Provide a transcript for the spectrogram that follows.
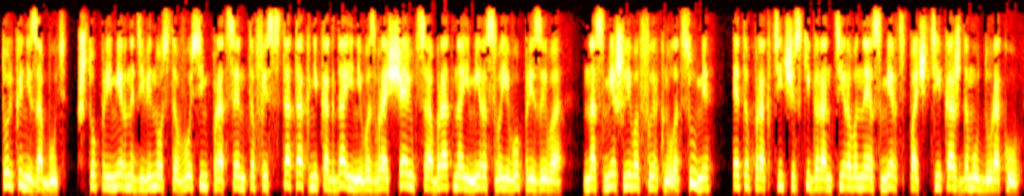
Только не забудь, что примерно 98% из 100 так никогда и не возвращаются обратно и мира своего призыва, насмешливо фыркнула Цуми, это практически гарантированная смерть почти каждому дураку,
